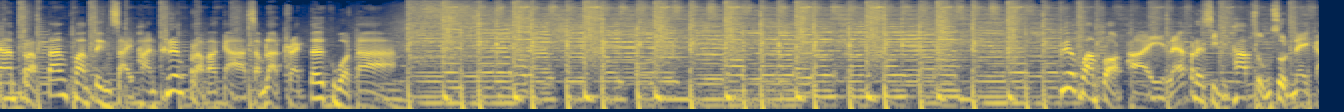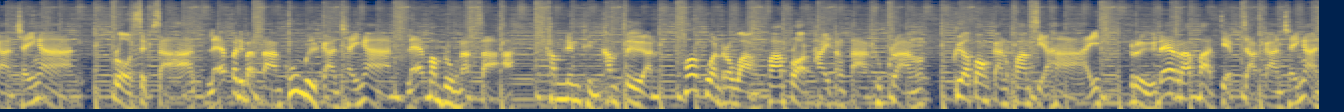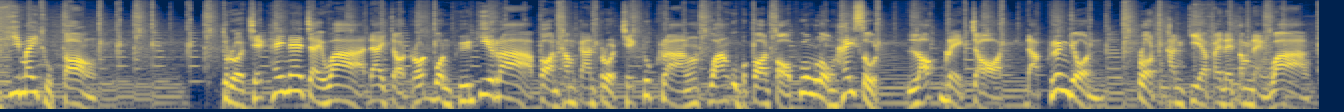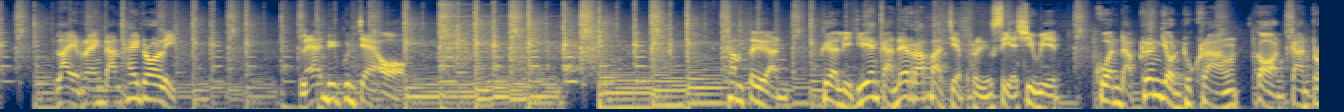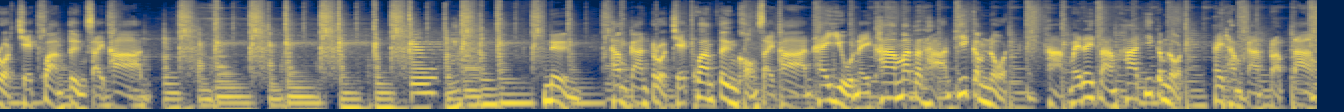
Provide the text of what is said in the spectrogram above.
การปรับตั้งความตึงสายพานเครื่องปรับอากาศสำหรับแทรกเตอร์คูโบตาเพื่อความปลอดภัยและประสิทธิภาพสูงสุดในการใช้งาน โปรดศึกษาและปฏิบัติตามคู่มือการใช้งาน และบำรุงรักษาคำนึงถึงคำเตือนข้อควรระวังความปลอดภัยต่างๆ ทุกครั้ง เพื่อป้องกันความเสียหาย หรือได้รับบาดเจ็บจากการใช้งานที่ไม่ถูกต้อง ตรวจเช็คให้แน่ใจว่าได้จอดรถบนพื้นที่ราบ ก่อนทำการตรวจเช็คทุกครั้ง วางอุปกรณ์ต่อพ่วงลงให้สุด ล็อกเบรกจอด ดับเครื่องยนต์ ปลดคันเกียร์ไปในตำแหน่งว่าง ไล่แรงดันไฮดรอลิก และดึงกุญแจออกคำเตือนเพื่อหลีกเลี่ยงการได้รับบาดเจ็บหรือเสียชีวิต ควรดับเครื่องยนต์ทุกครั้ง ก่อนการตรวจเช็คความตึงสายพาน 1. ทำการตรวจเช็คความตึงของสายพานให้อยู่ในค่ามาตรฐานที่กำหนด หากไม่ได้ตามค่าที่กำหนดให้ทำการปรับตั้ง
